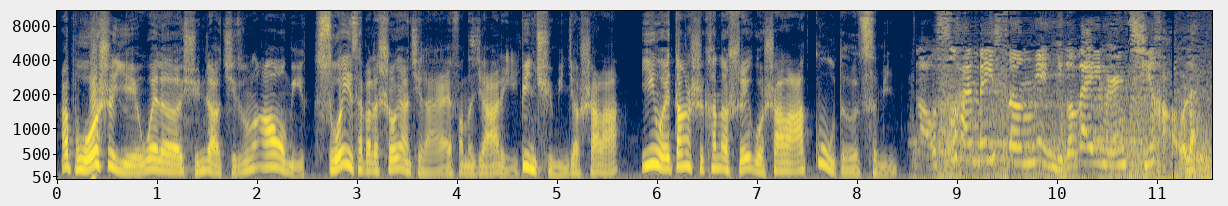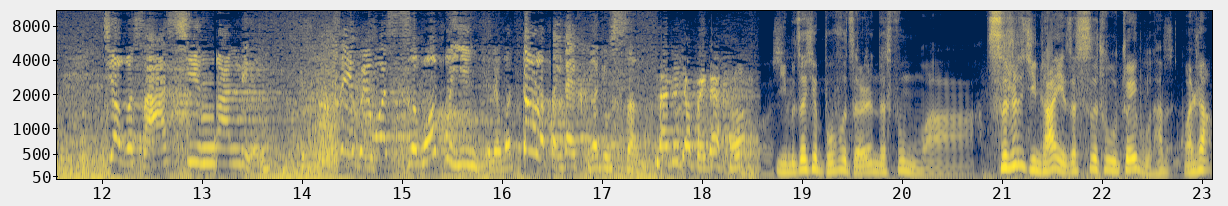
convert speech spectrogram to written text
而博士也为了寻找其中的奥秘，所以才把它收养起来，放到家里，并取名叫沙拉，因为当时看到水果沙拉，故得此名。老四还没生呢，你个歪名起好了，叫个啥兴安岭？这回我。死活不依你了，我到了北戴河就生，那就叫北戴河。你们这些不负责任的父母啊！此时的警察也在四处追捕他们。晚上，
